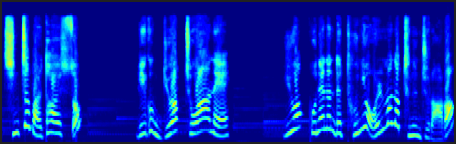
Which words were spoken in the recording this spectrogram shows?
진짜 말 다 했어? 미국 유학 좋아하네. 유학 보내는데 돈이 얼마나 드는 줄 알아?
